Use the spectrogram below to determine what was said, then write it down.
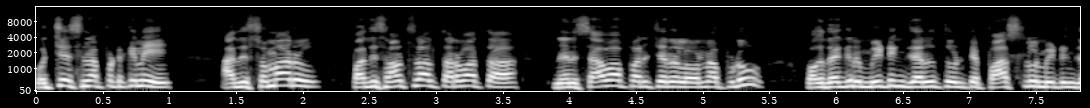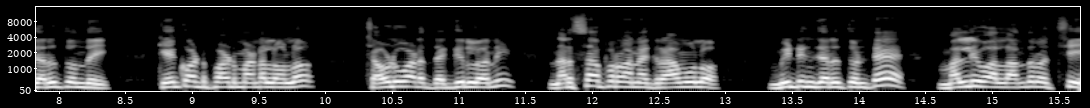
వచ్చేసినప్పటికీ అది సుమారు పది సంవత్సరాల తర్వాత నేను సేవా పరిచర్యలో ఉన్నప్పుడు ఒక దగ్గర మీటింగ్ జరుగుతుంటే పాస్టల్ మీటింగ్ జరుగుతుంది కేకోటపాడు మండలంలో చౌడువాడ దగ్గరలోని నర్సాపురం అనే గ్రామంలో మీటింగ్ జరుగుతుంటే మళ్ళీ వాళ్ళందరూ వచ్చి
